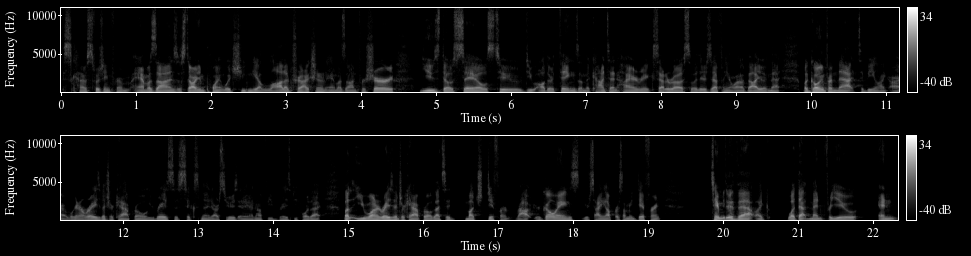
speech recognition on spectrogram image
it's kind of switching from Amazon as a starting point, which you can get a lot of traction on Amazon for sure. Use those sales to do other things on the content hiring, et cetera. So there's definitely a lot of value in that. But going from that to being like, all right, we're going to raise venture capital. You raised a $6 million series A. I don't know if you've raised before that, but you want to raise venture capital. That's a much different route you're going. You're signing up for something different. Take me through that, like what that meant for you and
